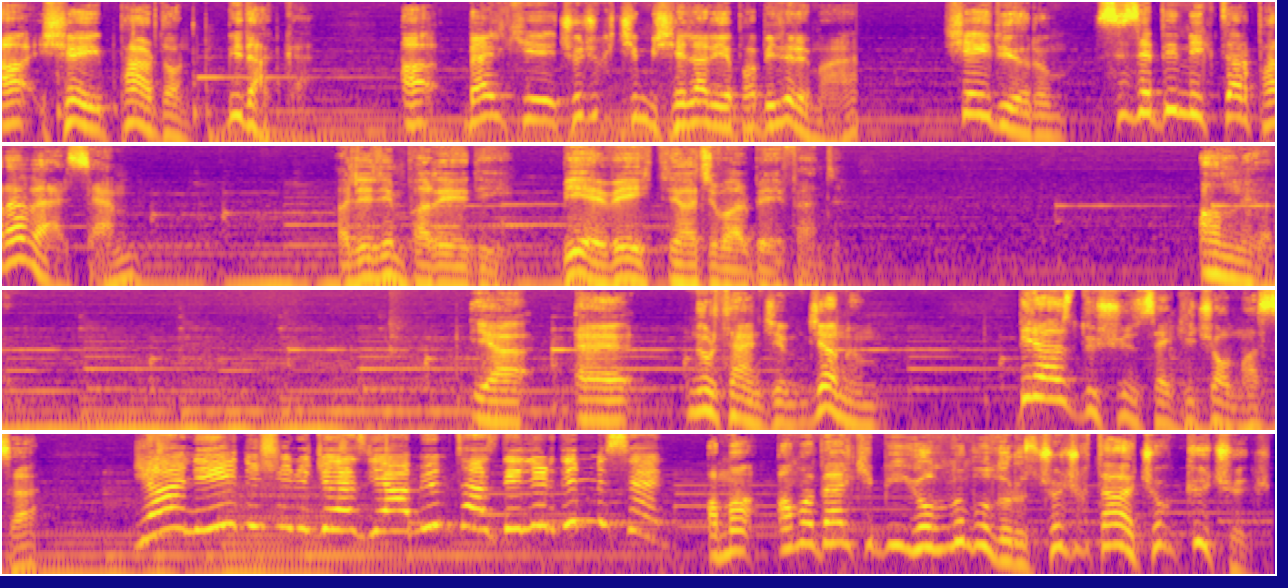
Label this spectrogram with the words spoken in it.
Aa, şey pardon bir dakika. Aa, belki çocuk için bir şeyler yapabilirim ha. Şey diyorum size bir miktar para versem. Halil'in paraya değil, bir eve ihtiyacı var beyefendi. Anlıyorum. Ya e, Nurten'cim canım biraz düşünsek hiç olmazsa. Ya neyi düşüneceğiz ya Mümtaz delirdin mi sen? Ama ama belki bir yolunu buluruz. Çocuk daha çok küçük.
